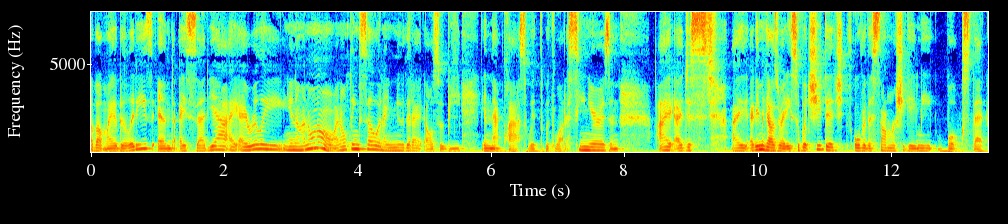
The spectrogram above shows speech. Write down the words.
about my abilities. And I said yeah I, I really you know I don't know. I don't think so. And I knew that I'd also be in that class with with a lot of seniors. And I, I just I, I didn't think I was ready. So what she did over the summer she gave me books that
